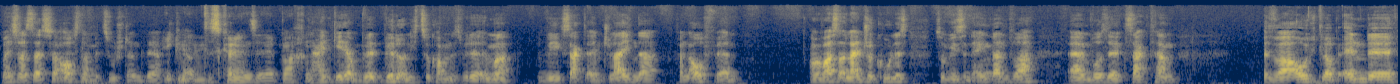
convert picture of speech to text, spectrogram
Weißt du, was das für Ausnahmezustand wäre? ich glaube, Mhm. das können sie nicht machen. Nein, geht ja, wird, wird auch nicht so kommen. Es wird ja immer, wie gesagt, ein schleichender Verlauf werden. Aber was allein schon cool ist, so wie es in England war, ähm, wo sie ja gesagt haben, es war auch, ich glaube, Ende,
